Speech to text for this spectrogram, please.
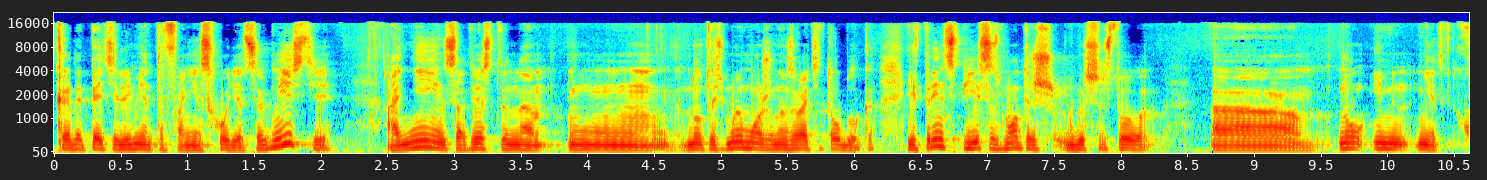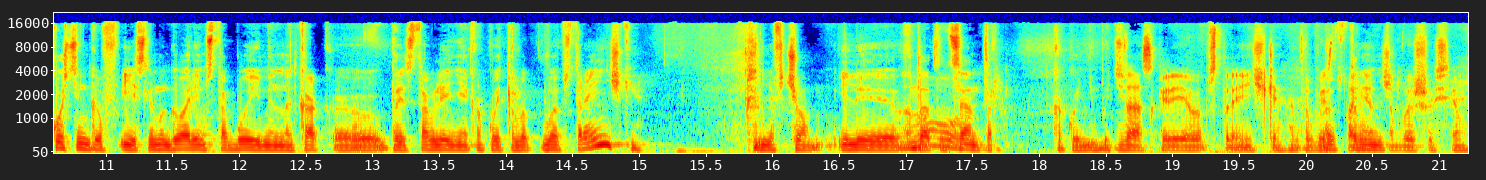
когда пять элементов, они сходятся вместе, они, соответственно, ну, то есть мы можем называть это облако. И, в принципе, если смотришь большинство а, ну, именно, нет, хостингов, если мы говорим с тобой именно как э, представление какой-то веб-странички, или в чем? Или в ну, дата-центр? Какой-нибудь. Да, скорее веб-странички. Это будет понятно больше всем.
